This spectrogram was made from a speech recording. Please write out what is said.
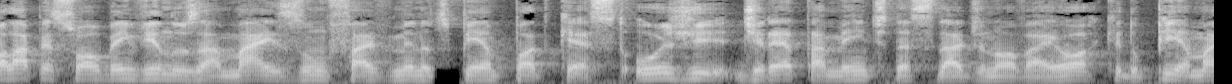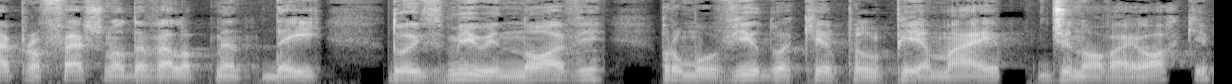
Olá pessoal, bem-vindos a mais um 5 Minutes PM Podcast. Hoje, diretamente da cidade de Nova York, do PMI Professional Development Day 2009, promovido aqui pelo PMI de Nova York,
